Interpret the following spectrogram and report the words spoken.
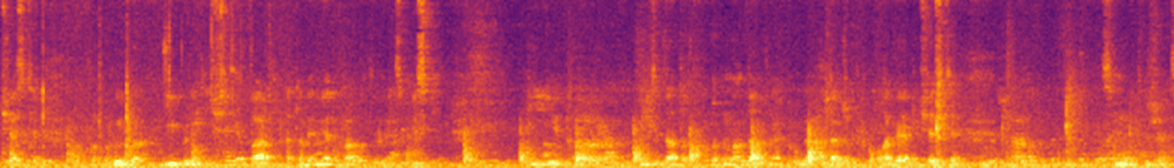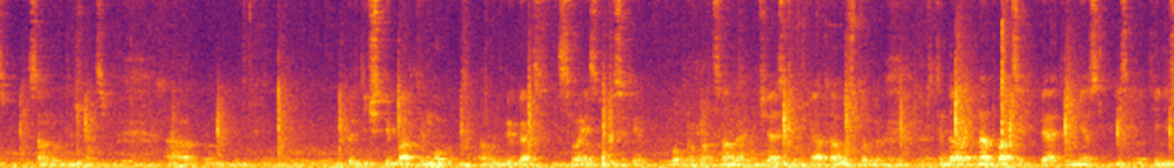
участие в выборах и политических партий, которые имеют право выдвигать списки, и э, кандидатов в одномандатные округа, а также предполагает участие э, самовыдвиженцев. самовыдвиженцев. Э, политические партии могут выдвигать свои списки по пропорциональной части для того, чтобы претендовать на 25 мест из 50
